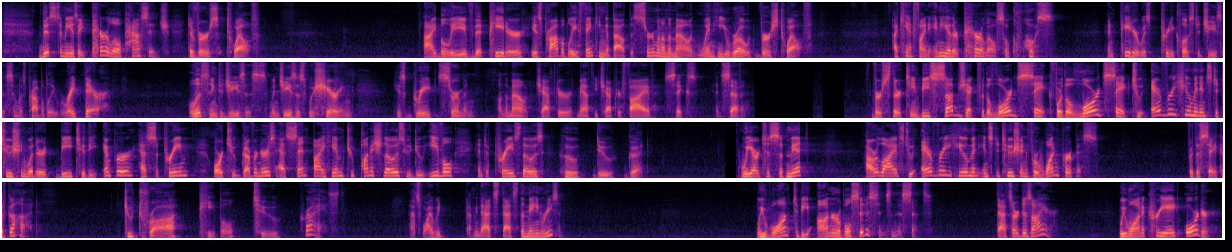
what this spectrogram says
This to me is a parallel passage to verse 12. I believe that Peter is probably thinking about the Sermon on the Mount when he wrote verse 12. I can't find any other parallel so close. And Peter was pretty close to Jesus and was probably right there listening to Jesus when Jesus was sharing his great sermon on the Mount, chapter Matthew chapter 5, 6, and 7. Verse 13, be subject for the Lord's sake, for the Lord's sake, to every human institution, whether it be to the emperor as supreme or to governors as sent by him to punish those who do evil and to praise those who do good. We are to submit our lives to every human institution for one purpose for the sake of God to draw people to Christ. That's why we, I mean, that's, that's the main reason. We want to be honorable citizens in this sense. That's our desire. We want to create order.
